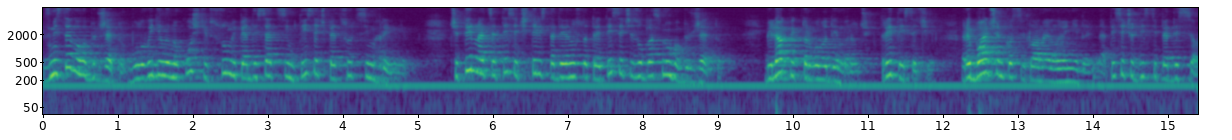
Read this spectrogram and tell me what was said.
З місцевого бюджету було виділено коштів в сумі 57 тисяч 507 гривень, 14 тисяч 493 тисячі з обласного бюджету, Біляк Віктор Володимирович 3 тисячі, Рибальченко Світлана Леонідовна 1250,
